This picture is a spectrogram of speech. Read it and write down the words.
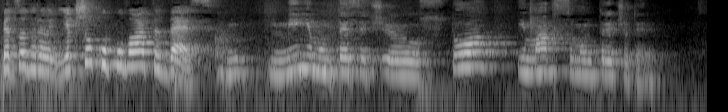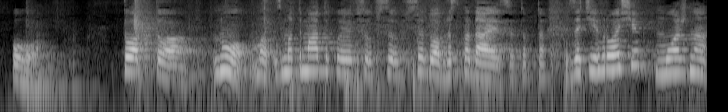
500 гривень. Якщо купувати десь, Мінімум 1100 і максимум 3-4. ого. Тобто, ну з математикою все, все, все добре складається. Тобто за ті гроші можна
